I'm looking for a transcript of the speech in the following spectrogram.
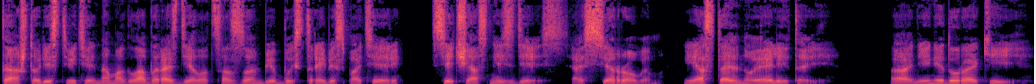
та, что действительно могла бы разделаться с зомби быстро и без потерь, сейчас не здесь, а с Серовым и остальной элитой. Они не дураки.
